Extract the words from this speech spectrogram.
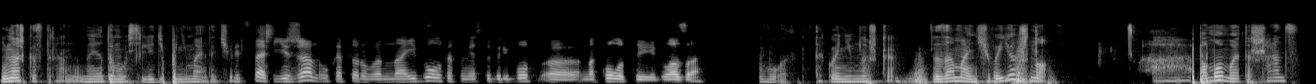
Немножко странно, но я думаю, все люди понимают, о чем. Представь, ежан, у которого на иголках вместо грибов э, наколотые глаза. Вот. Такой немножко заманчивый еж, но, а, по-моему, это шанс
